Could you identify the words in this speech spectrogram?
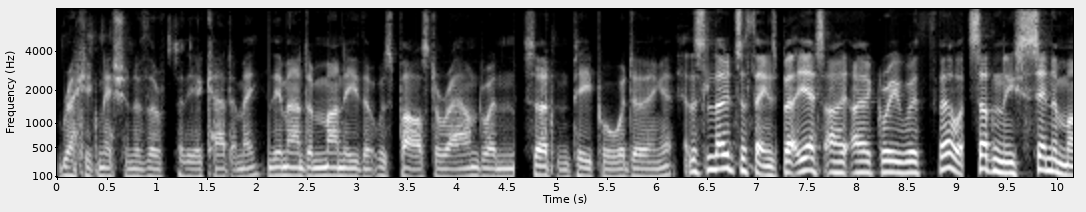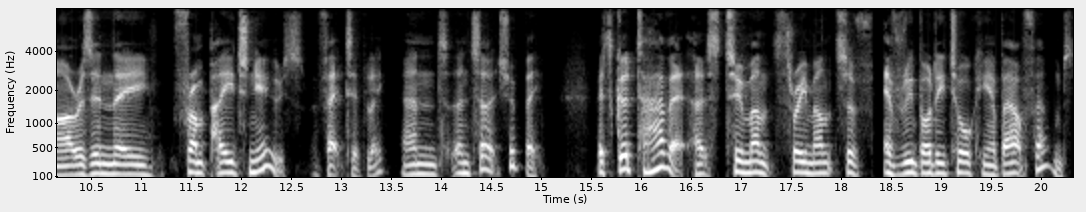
recognition of the of the academy, the amount of money that was passed around when certain people were doing it. There's loads of things, but yes, I, I agree with Bill. Suddenly, cinema is in the front page news, effectively, and and so it should be. It's good to have it. It's two months, three months of everybody talking about films.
